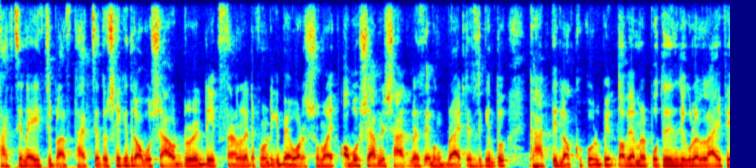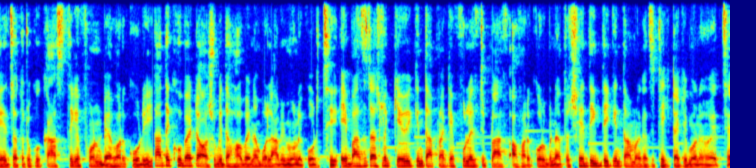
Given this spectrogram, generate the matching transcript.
থাকছে না এইচডি প্লাস থাকছে, তো সেক্ষেত্রে অবশ্যই আউটডোরে ডেস্ক সানলাইটে ফোনটিকে ব্যবহারের সময় অবশ্যই আপনি শার্পনেস এবং ব্রাইটনেস কিন্তু ঘাটতি লক্ষ্য করবেন। তবে আমরা প্রতিদিন রেগুলার লাইফে যতটুকু কাজ থেকে ফোন ব্যবহার করি, তাতে খুব একটা অসুবিধা হবে না বলে আমি মনে করছি। এই বাজেট আসলে কেউই কিন্তু আপনাকে ফুল এইচডি প্লাস অফার করবে না। তো সেদিক দিয়ে কিন্তু আমার কাছে ঠিকঠাকই মনে হয়েছে।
